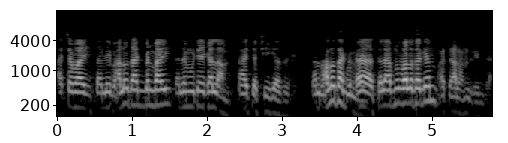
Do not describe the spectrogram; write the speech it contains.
আচ্ছা ভাই তাহলে ভালো থাকবেন ভাই তাহলে মুটে গেলাম। আচ্ছা ঠিক আছে। তাহলে ভালো থাকবেন হ্যাঁ তাহলে আপনি ভালো থাকেন। আচ্ছা আলহামদুলিল্লাহ।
